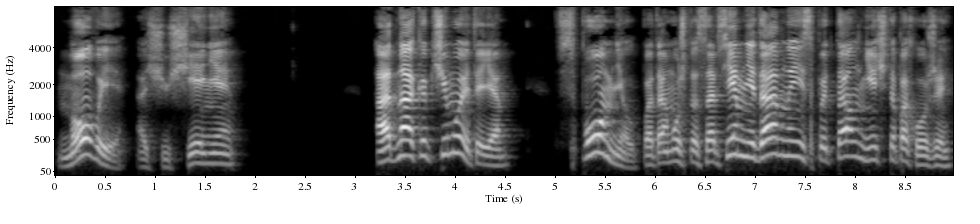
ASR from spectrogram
новые ощущения. Однако к чему это я? Вспомнил, потому что совсем недавно испытал нечто похожее.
